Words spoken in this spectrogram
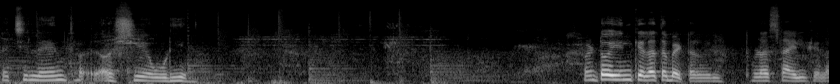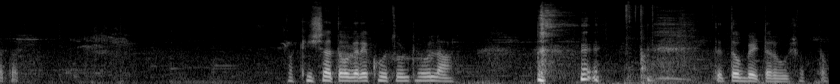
त्याची लेंथ अशी एवढी आहे. पण तो इन केला तर बेटर होईल. थोडा स्टाईल केला तर. खिशात वगैरे खोचून ठेवला. तर तो बेटर होऊ शकतो.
